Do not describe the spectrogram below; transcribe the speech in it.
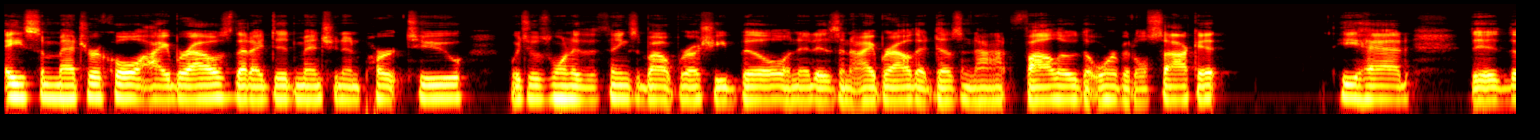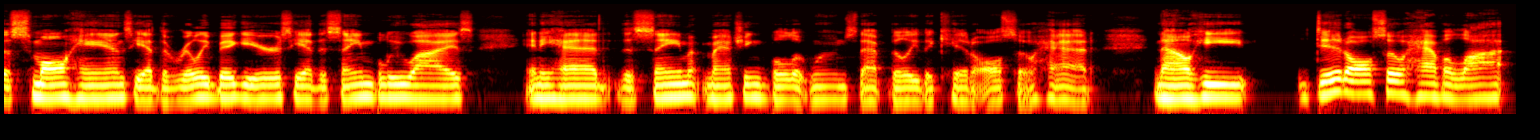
asymmetrical eyebrows that I did mention in part two which was one of the things about Brushy Bill, and it is an eyebrow that does not follow the orbital socket. He had the the small hands, he had the really big ears, he had the same blue eyes, and he had the same matching bullet wounds that Billy the Kid also had. Now he did also have a lot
